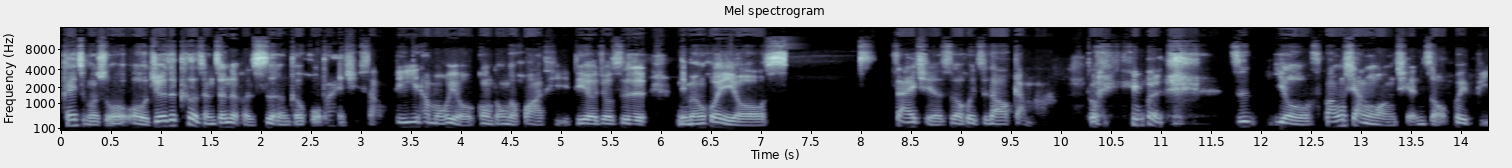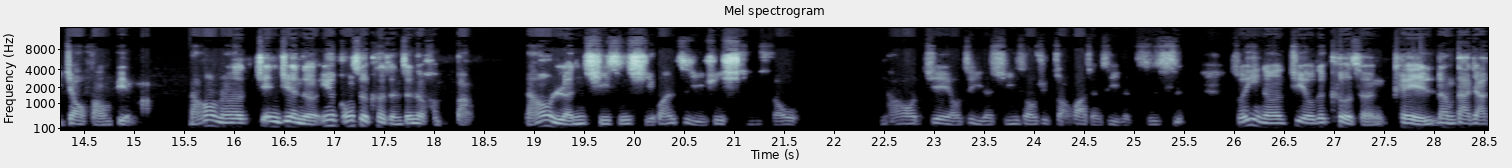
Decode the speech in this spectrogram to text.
该怎么说？我觉得这课程真的很适合跟伙伴一起上。第一，他们会有共同的话题；第二，就是你们会有在一起的时候会知道要干嘛。对，因为只有方向往前走会比较方便嘛。然后呢，渐渐的，因为公司的课程真的很棒。然后人其实喜欢自己去吸收，然后借由自己的吸收去转化成自己的知识，所以呢，借由这课程可以让大家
